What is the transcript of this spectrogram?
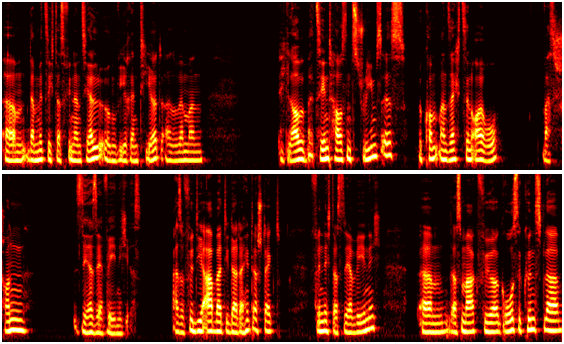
ähm, damit sich das finanziell irgendwie rentiert. Also wenn man, ich glaube, bei 10.000 Streams ist, bekommt man 16 Euro, was schon sehr, sehr wenig ist. Also für die Arbeit, die da dahinter steckt, finde ich das sehr wenig. Ähm, das mag für große Künstler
